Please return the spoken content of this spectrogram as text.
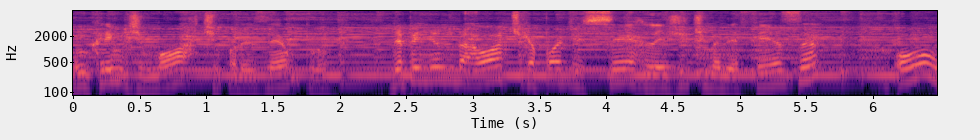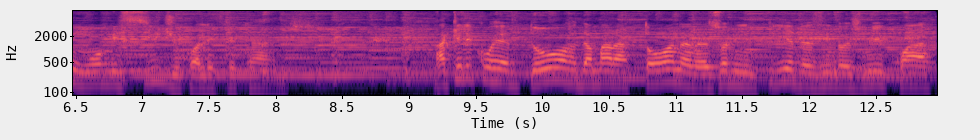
Um crime de morte, por exemplo, dependendo da ótica, pode ser legítima defesa ou um homicídio qualificado. Aquele corredor da maratona nas Olimpíadas em 2004,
